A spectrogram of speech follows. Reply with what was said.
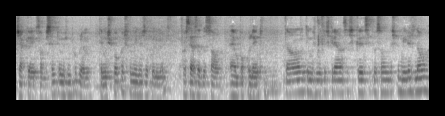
já que em São Vicente temos um problema. Temos poucas famílias de acolhimento, o processo de adoção é um pouco lento, então temos muitas crianças que a situação das famílias não,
